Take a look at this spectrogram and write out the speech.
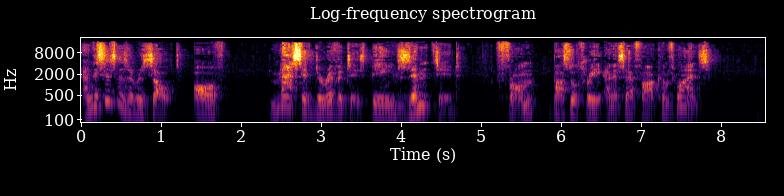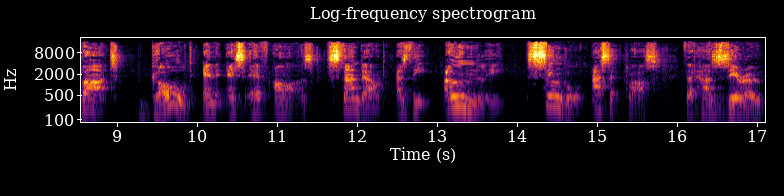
and this is as a result of massive derivatives being exempted from Basel III NSFR compliance. But gold NSFRs stand out as the only single asset class that has zero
